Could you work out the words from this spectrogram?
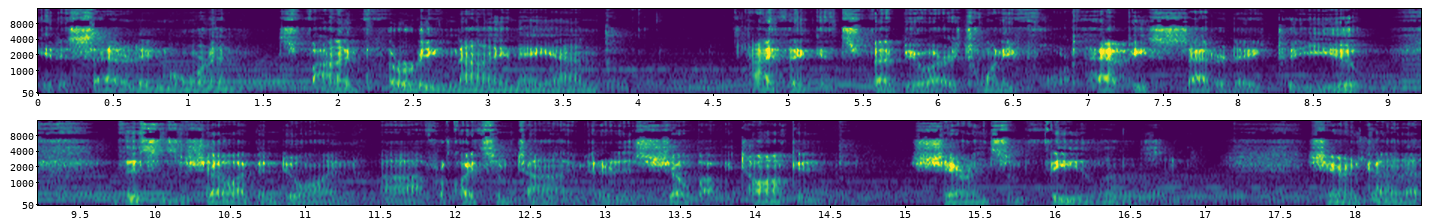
It is Saturday morning. It's 5:39 a.m. I think it's February 24th. Happy Saturday to you. This is a show I've been doing uh, for quite some time, and it is a show about me talking, sharing some feelings, and sharing kind of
